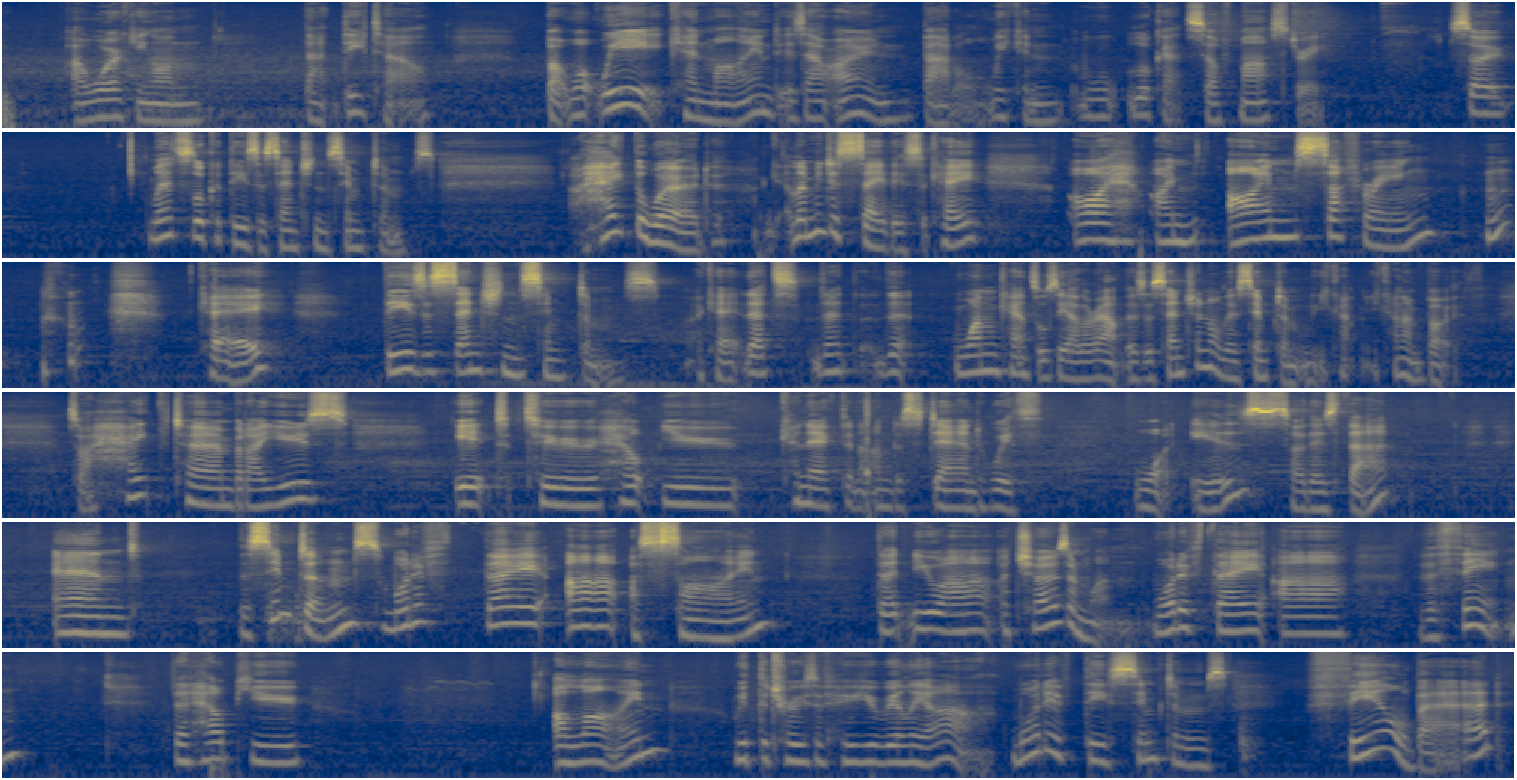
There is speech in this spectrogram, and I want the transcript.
are working on that detail. But what we can mind is our own battle. We can w- look at self mastery. So let's look at these ascension symptoms. I hate the word. Let me just say this, okay? I, I'm, I'm suffering, hmm? okay, these ascension symptoms. Okay, that's that that one cancels the other out. There's ascension or there's symptom. You can't you can't have both. So I hate the term, but I use it to help you connect and understand with what is. So there's that. And the symptoms, what if they are a sign that you are a chosen one? What if they are the thing that help you align with the truth of who you really are? What if these symptoms feel bad?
